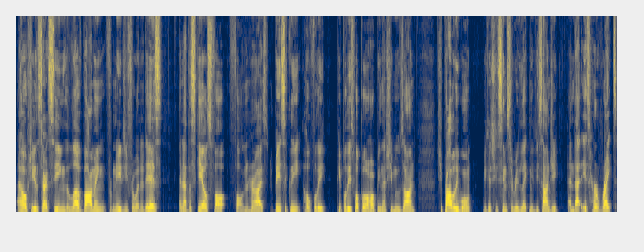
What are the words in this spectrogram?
I hope she can start seeing the love bombing from Niji for what it is and have the scales fall fall in her eyes. Basically, hopefully, people these people are hoping that she moves on. She probably won't because she seems to really like Nijisanji, and that is her right.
